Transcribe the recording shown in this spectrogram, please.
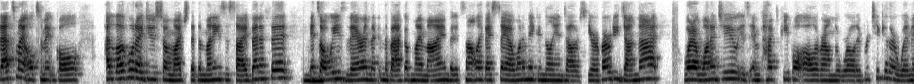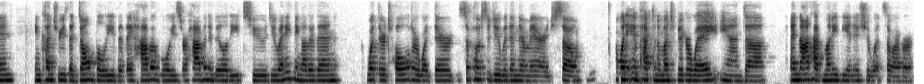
that's my ultimate goal. I love what I do so much that the money is a side benefit. Mm-hmm. It's always there in the, in the back of my mind, but it's not like I say, I want to make a million dollars here. I've already done that. What I want to do is impact people all around the world, in particular women in countries that don't believe that they have a voice or have an ability to do anything other than what they're told or what they're supposed to do within their marriage. So I want to impact in a much bigger way and, uh, and not have money be an issue whatsoever.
